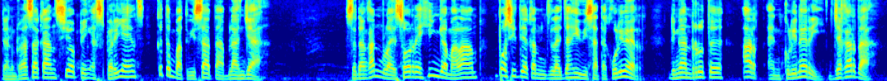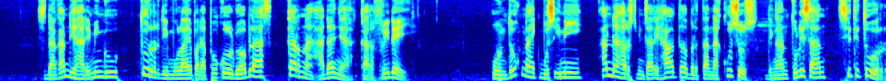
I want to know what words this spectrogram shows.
dan merasakan shopping experience ke tempat wisata belanja. Sedangkan mulai sore hingga malam, Empo City akan menjelajahi wisata kuliner dengan rute Art and Culinary Jakarta. Sedangkan di hari Minggu, tur dimulai pada pukul 12 karena adanya Car Free Day. Untuk naik bus ini, Anda harus mencari halte bertanda khusus dengan tulisan City Tour.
